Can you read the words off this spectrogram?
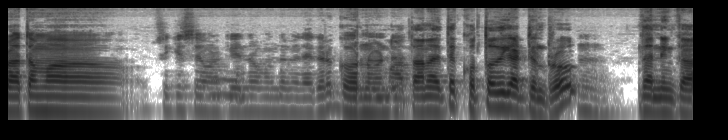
ప్రథమ చికిత్స కేంద్రం ఉందా మీ దగ్గర? గవర్నమెంట్? తానైతే కొత్తది కట్టిండ్రు. దాన్ని ఇంకా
